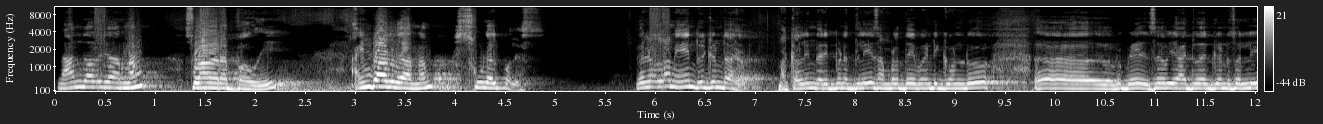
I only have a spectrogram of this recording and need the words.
நான்காவது காரணம் சுகாதார பகுதி. ஐந்தாவது காரணம் சூழல் போலீஸ். இவர்களெல்லாம் ஏன் இருக்கின்றார்கள் மக்களின் வரிப்பினத்திலே சம்பளத்தை வேண்டிக் கொண்டு சேவை வே- என்று சொல்லி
